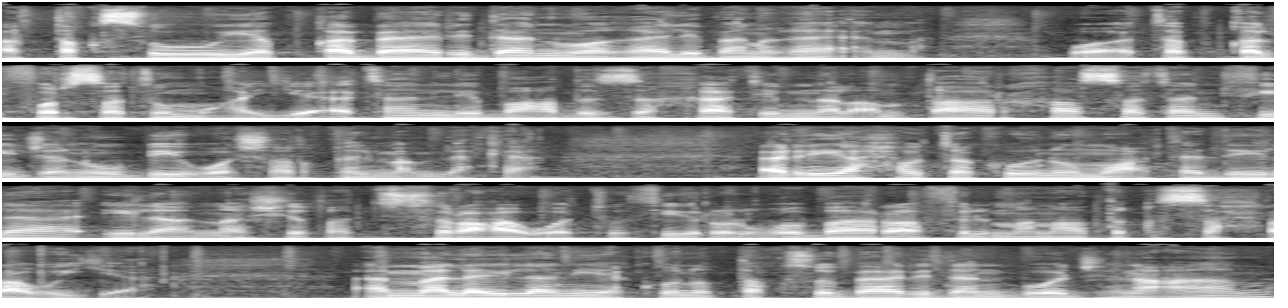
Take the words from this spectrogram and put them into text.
الطقس يبقى باردا وغالبا غائم وتبقى الفرصة مهيئة لبعض الزخات من الأمطار خاصة في جنوب وشرق المملكة. الرياح تكون معتدلة إلى نشطة السرعة وتثير الغبار في المناطق الصحراوية. أما ليلا يكون الطقس باردا بوجه عام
